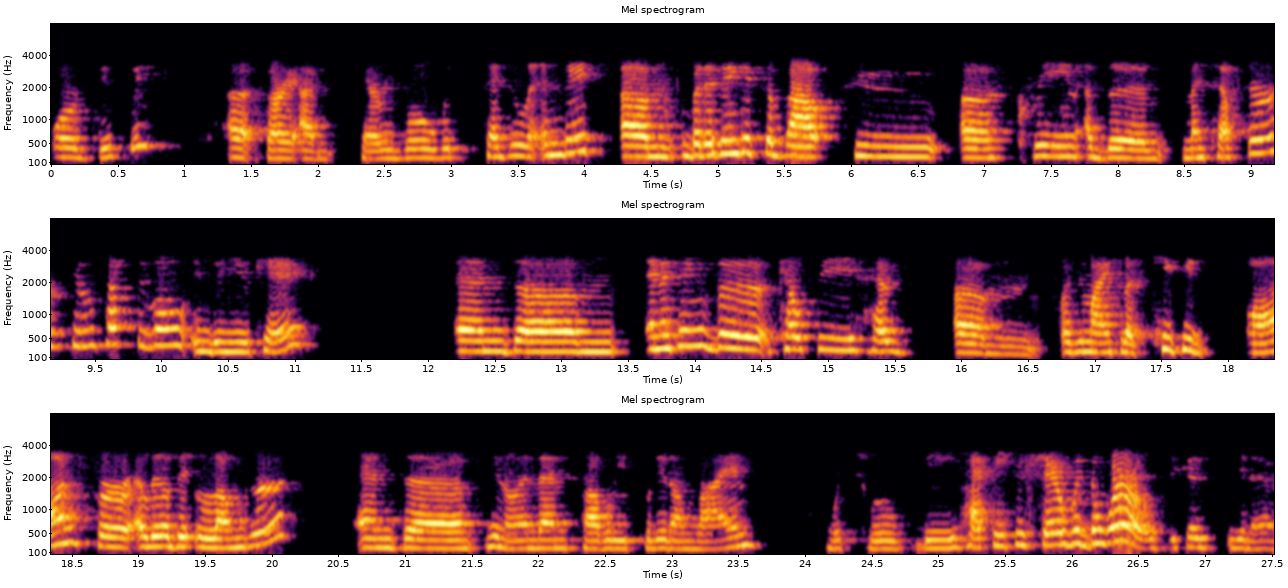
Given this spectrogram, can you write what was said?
or this week. Uh, sorry, I'm terrible with schedule and dates. Um, but I think it's about to uh, screen at the Manchester Film Festival in the UK. And um, and I think the Kelsey has um, was in mind to like keep it on for a little bit longer, and uh, you know, and then probably put it online, which we'll be happy to share with the world because you know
